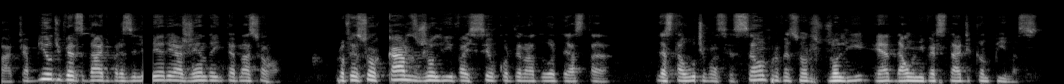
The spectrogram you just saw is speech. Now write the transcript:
parte, a biodiversidade brasileira e a agenda internacional. O professor Carlos Jolie vai ser o coordenador desta, desta última sessão. O professor Jolie é da Universidade de Campinas.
